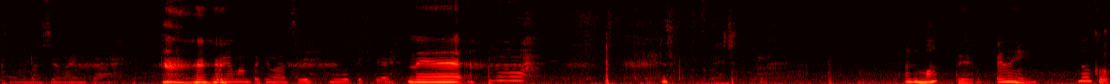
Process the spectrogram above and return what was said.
自分の足じゃないみたい。大山の時の足戻ってきて。ねあでも待って。え何？なんか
